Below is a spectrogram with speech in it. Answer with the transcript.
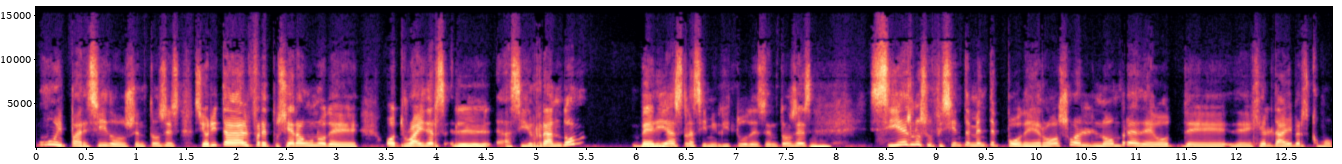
muy parecidos. Entonces, si ahorita Alfred pusiera uno de Outriders así random, verías las similitudes. Entonces, si es lo suficientemente poderoso el nombre de, de, de Helldivers como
